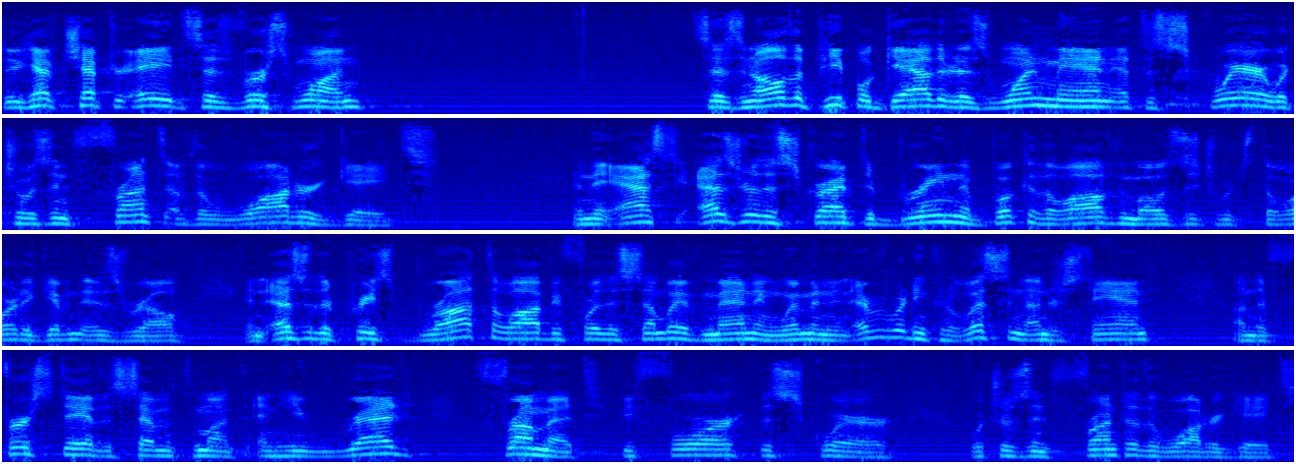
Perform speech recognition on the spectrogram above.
So you have chapter 8, it says, verse 1. It says, And all the people gathered as one man at the square which was in front of the water gate and they asked Ezra the scribe to bring the book of the law of the Moses, which the Lord had given to Israel. And Ezra the priest brought the law before the assembly of men and women, and everybody who could listen and understand on the first day of the seventh month. And he read from it before the square, which was in front of the water gates,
